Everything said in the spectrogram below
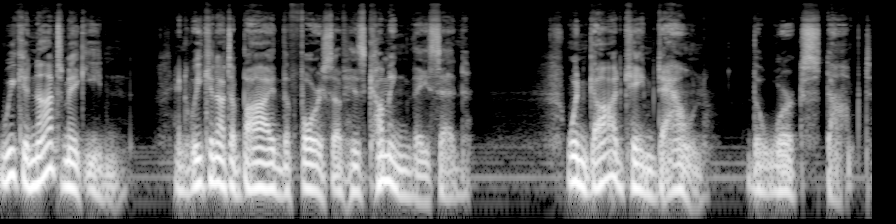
We cannot make Eden, and we cannot abide the force of his coming, they said. When God came down, the work stopped.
